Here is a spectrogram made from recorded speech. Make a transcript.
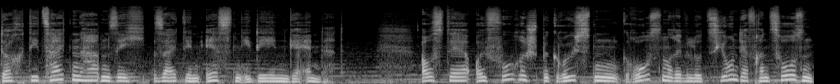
Doch die Zeiten haben sich seit den ersten Ideen geändert. Aus der euphorisch begrüßten großen Revolution der Franzosen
